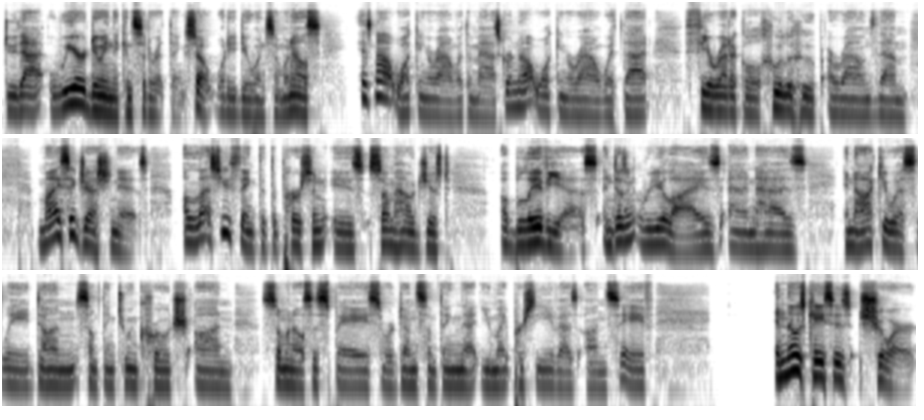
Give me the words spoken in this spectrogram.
do that, we're doing the considerate thing. So, what do you do when someone else is not walking around with a mask or not walking around with that theoretical hula hoop around them? My suggestion is unless you think that the person is somehow just oblivious and doesn't realize and has innocuously done something to encroach on someone else's space or done something that you might perceive as unsafe. In those cases, sure,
